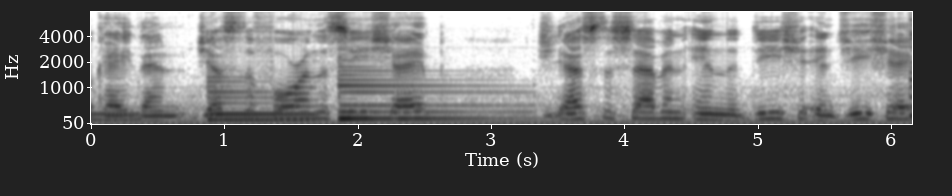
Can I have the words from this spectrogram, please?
Okay, then just the 4 in the C shape, just the 7 in the D in G shape,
